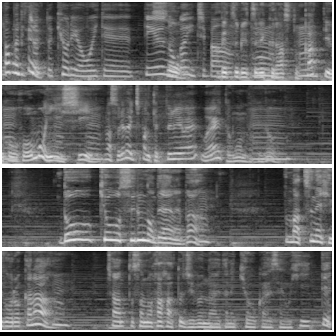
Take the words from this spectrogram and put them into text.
やっぱりちょっと距離を置いてっていう。のが一番。別々で暮らすとかっていう方法もいいし、まあ、それが一番手っ取り早いと思うんだけど、同居するのであれば、まあ、常日頃からちゃんとその母と自分の間に境界線を引いて、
